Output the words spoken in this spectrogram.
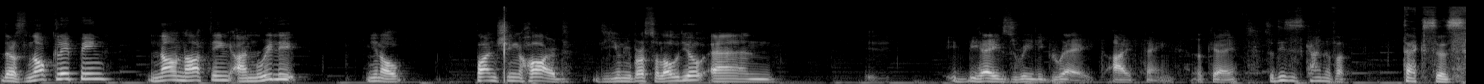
there's no clipping, no nothing. I'm really, you know, punching hard the universal audio and it behaves really great, I think. Okay, so this is kind of a Texas.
